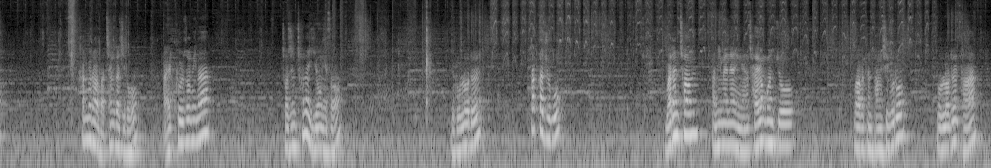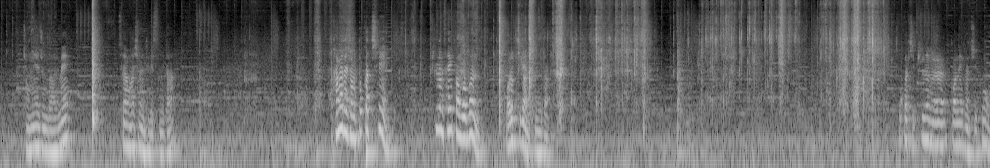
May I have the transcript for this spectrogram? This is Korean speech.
카메라와 마찬가지로 알코올 솜이나 젖은 천을 이용해서 이 롤러를 닦아주고 마른 천 아니면은 그냥 자연 건조와 같은 방식으로 롤러를 다 정리해 준 다음에 사용하시면 되겠습니다. 카메라에서는 똑같이 필름 삽입 방법은 어렵지가 않습니다. 똑같이 필름을 꺼내 가지고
